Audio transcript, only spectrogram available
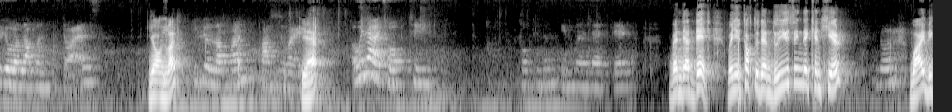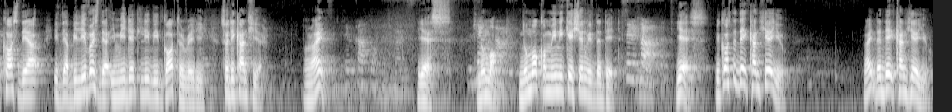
if your loved one dies, You're on what? if your loved one passes away, Yeah. are we allowed to talk to talk to them even though they're dead? When they are dead, when you talk to them, do you think they can hear? No. Why? Because they are, if they are believers, they are immediately with God already, so they can't hear. All right? They can't talk as much. Yes. No more. No more communication with the dead. So we can't. Yes, because the dead can't hear you. Right? The dead can't hear you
